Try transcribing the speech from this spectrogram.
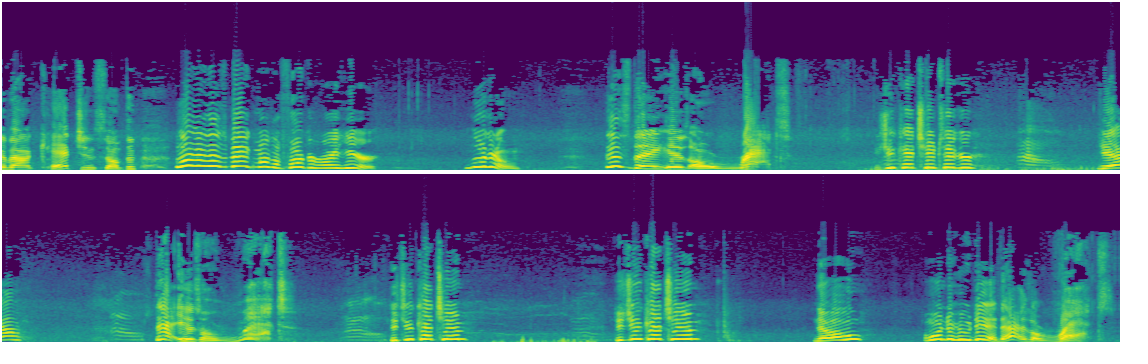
about catching something. Look at this big motherfucker right here. Look at him. This thing is a rat. Did you catch him, Tigger? Yeah? That is a rat. Did you catch him? Did you catch him? No? I wonder who did. That is a rat.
